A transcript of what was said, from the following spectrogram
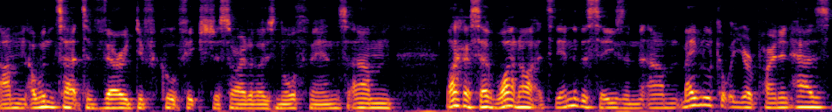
um, I wouldn't say it's a very difficult fixture. Sorry to those North fans. Um, like I said, why not? It's the end of the season. Um, maybe look at what your opponent has.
